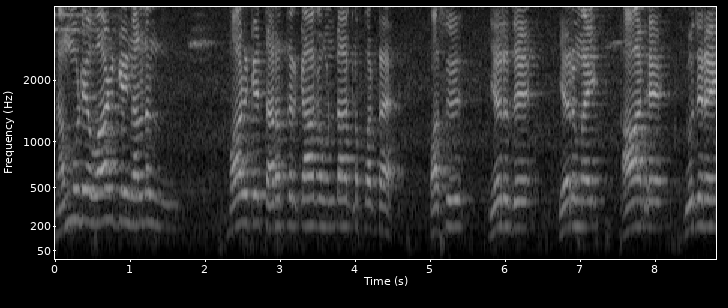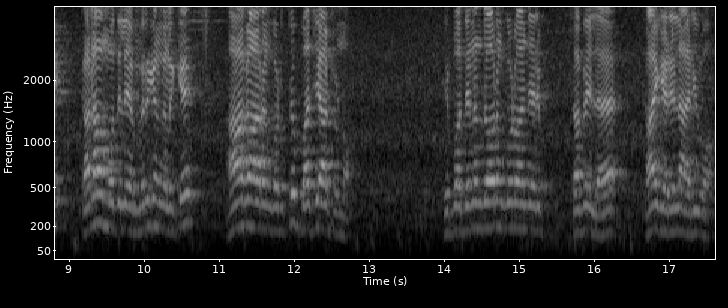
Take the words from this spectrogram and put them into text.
நம்முடைய வாழ்க்கை நல்ல வாழ்க்கை தரத்திற்காக உண்டாக்கப்பட்ட பசு எருது எருமை ஆடு குதிரை கடா முதலிய மிருகங்களுக்கு ஆகாரம் கொடுத்து பசியாற்றணும் இப்போ தினந்தோறும் கூடுவாஞ்சேரி சபையில் காய்கறிலாம் அறிவோம்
